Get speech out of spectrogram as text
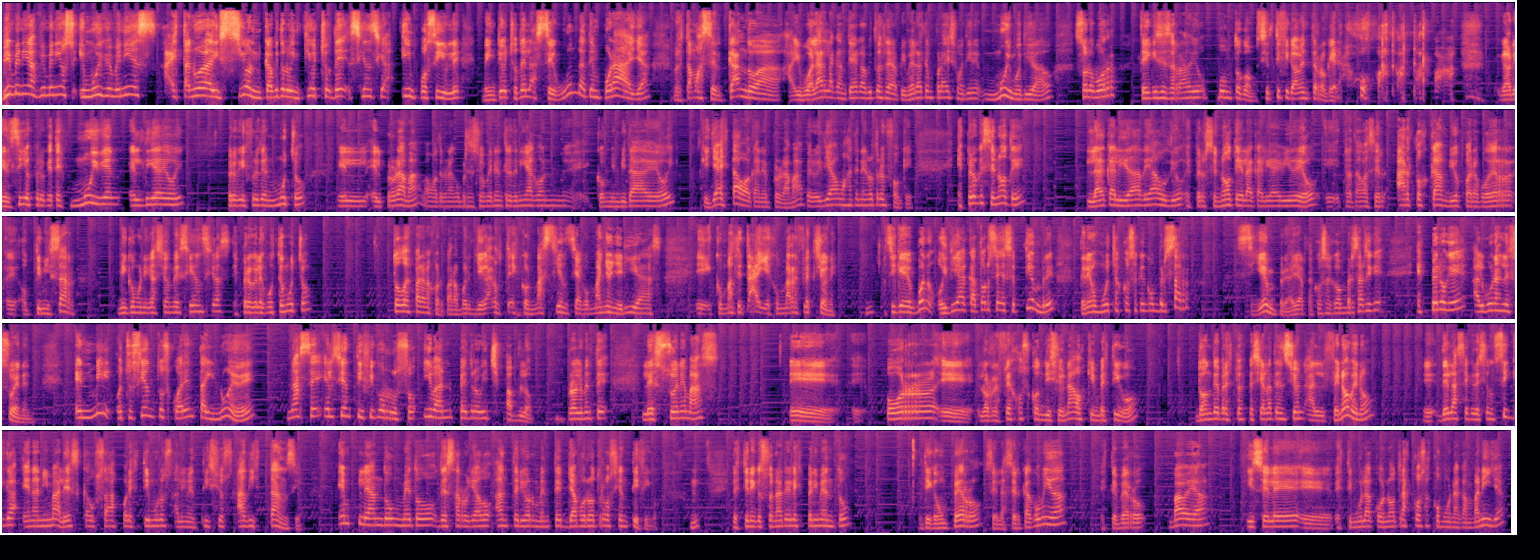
Bienvenidas, bienvenidos y muy bienvenidas a esta nueva edición, capítulo 28 de Ciencia Imposible, 28 de la segunda temporada ya. Nos estamos acercando a, igualar la cantidad de capítulos de la primera temporada y eso me tiene muy motivado, solo por txsradio.com, científicamente rockera. Gabrielcillo, espero que estés muy bien el día de hoy, espero que disfruten mucho el, programa. Vamos a tener una conversación bien entretenida con, eh, con mi invitada de hoy que ya ha estado acá en el programa, pero hoy día vamos a tener otro enfoque. Espero que se note la calidad de audio, espero se note la calidad de video. He tratado de hacer hartos cambios para poder eh, optimizar mi comunicación de ciencias. Espero que les guste mucho. Todo es para mejor, para poder llegar a ustedes con más ciencia, con más ñoñerías, eh, con más detalles, con más reflexiones. Así que bueno, hoy día 14 de septiembre tenemos muchas cosas que conversar. Siempre hay hartas cosas que conversar, así que espero que algunas les suenen. En 1849 nace el científico ruso Iván Petrovich Pavlov. Probablemente les suene más eh, eh, por eh, los reflejos condicionados que investigó, donde prestó especial atención al fenómeno de la secreción psíquica en animales causadas por estímulos alimenticios a distancia, empleando un método desarrollado anteriormente ya por otro científico. Les tiene que sonar el experimento de que a un perro se le acerca comida, este perro babea y se le eh, estimula con otras cosas como una campanilla,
